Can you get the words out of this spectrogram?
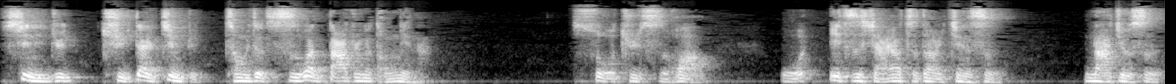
信陵君取代晋炳成为这十万大军的统领了。说句实话，我一直想要知道一件事，那就是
